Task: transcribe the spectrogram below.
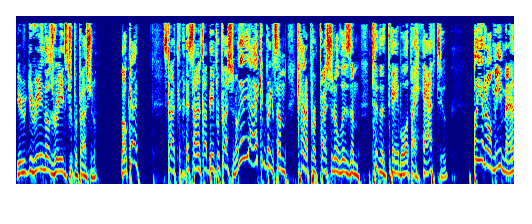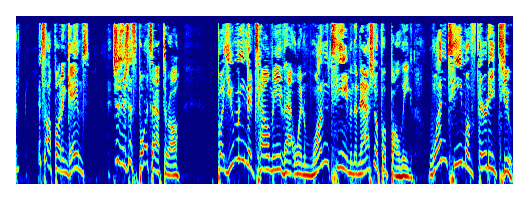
you're, you're reading those reads too professional. Okay. Start, it's time to stop being professional. Yeah, yeah, I can bring some kind of professionalism to the table if I have to. But you know me, man. It's all fun and games. It's just, it's just sports after all. But you mean to tell me that when one team in the National Football League, one team of 32,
